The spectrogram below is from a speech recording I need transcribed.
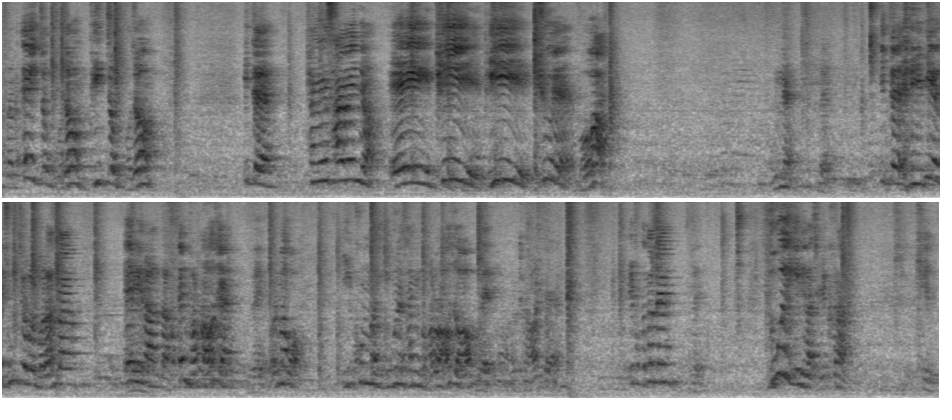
그 다음에 A점 고정, B점 고정. 이때 평행사변형 A, P, B, Q에 뭐가? 없네. 네. 이때 A, B의 중점을 뭘 한다? M이라 한다. 그럼 M 바로 나오지? 네. 얼마고? 2,2분의 3인 거 바로 나오죠? 네. 어, 이렇게 나올 때. 1분 끝났네? 네. 길이가 제일 크나? 킬.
